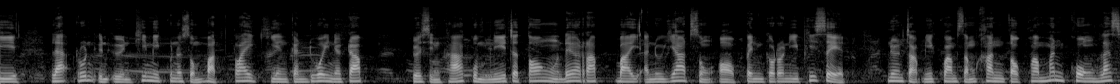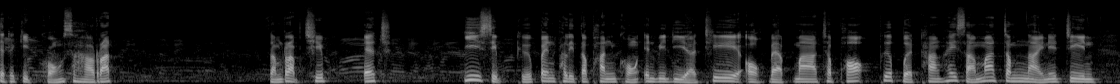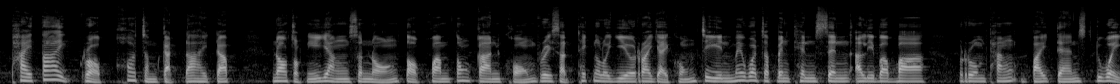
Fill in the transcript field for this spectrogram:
และรุ่นอื่น ๆ ที่มีคุณสมบัติใกล้เคียงกันด้วยนะครับ โดยสินค้ากลุ่มนี้จะต้องได้รับใบอนุญาตส่งออกเป็นกรณีพิเศษ เนื่องจากมีความสำคัญต่อความมั่นคงและเศรษฐกิจของสหรัฐสำหรับชิป H 20 ถือเป็นผลิตภัณฑ์ของ NVIDIA ที่ออกแบบมาเฉพาะเพื่อเปิดทางให้สามารถจำหน่ายในจีน ภายใต้กรอบข้อจำกัดได้ครับ นอกจากนี้ยังสนองต่อความต้องการของบริษัทเทคโนโลยีรายใหญ่ของจีน ไม่ว่าจะเป็น Tencent Alibaba รวมทั้ง ByteDance ด้วย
